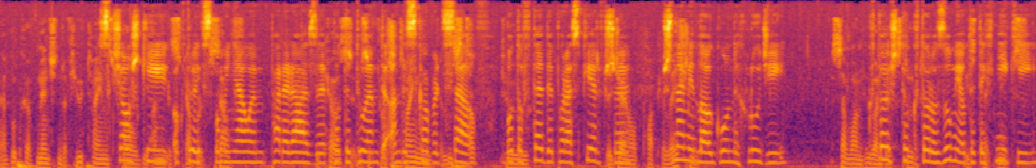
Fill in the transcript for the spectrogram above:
a book I've mentioned a few times z called The książki, o której Undiscovered Self. wspomniałem parę razy because pod it was the tytułem The first time, Undiscovered at least, Self, bo to to wtedy po raz The pierwszy, general przynajmniej population, dla ogólnych ludzi, someone who ktoś, to, understood kto rozumiał te techniki,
